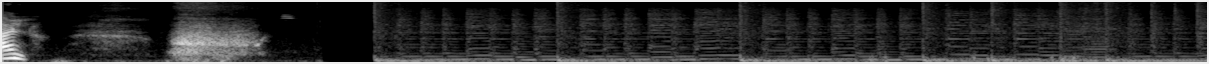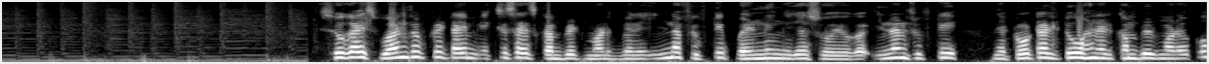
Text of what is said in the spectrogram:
one so guys one fifty time exercise complete ಮಾಡಿದ್ಮೇಲೆ ಇನ್ನೂ ಫಿಫ್ಟಿ ಪೆಂಡಿಂಗ್ ಇದೆ. ಸೊ ಇವಾಗ ಇನ್ನೊಂದು fifty total two hundred complete ಮಾಡಬೇಕು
